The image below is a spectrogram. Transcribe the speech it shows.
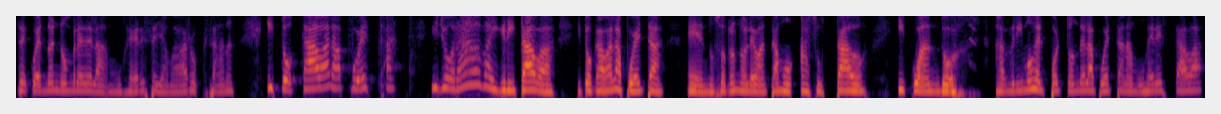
Recuerdo el nombre de la mujer, se llamaba Roxana, y tocaba la puerta y lloraba y gritaba y tocaba la puerta. Eh, nosotros nos levantamos asustados y cuando abrimos el portón de la puerta, la mujer estaba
